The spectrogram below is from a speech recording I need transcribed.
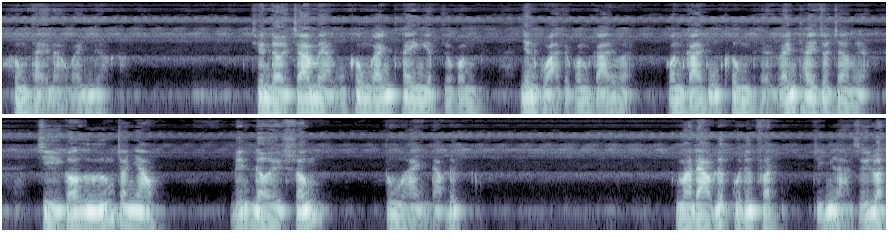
Không thể nào gánh được. Trên đời cha mẹ cũng không gánh thay nghiệp cho con, nhân quả cho con cái và con cái cũng không thể gánh thay cho cha mẹ. Chỉ có hướng cho nhau đến đời sống, tu hành đạo đức. Mà đạo đức của đức phật chính là giới luật.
